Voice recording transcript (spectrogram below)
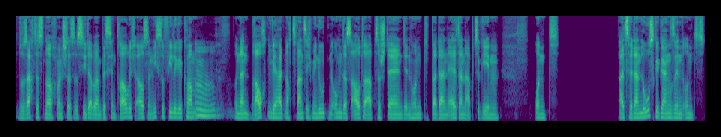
du sagtest noch, Mensch, das ist, sieht aber ein bisschen traurig aus und nicht so viele gekommen. Mhm. Und dann brauchten wir halt noch 20 Minuten, um das Auto abzustellen, den Hund bei deinen Eltern abzugeben. Und als wir dann losgegangen sind und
